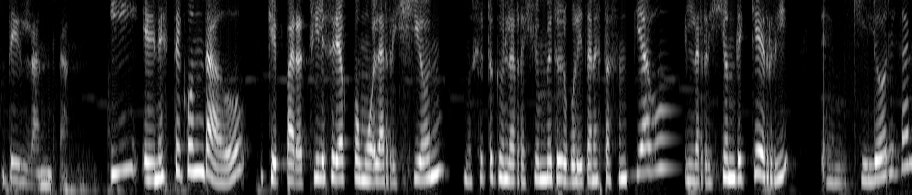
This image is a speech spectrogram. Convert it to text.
de Irlanda. Y en este condado, que para Chile sería como la región, ¿no es cierto? Que en la región metropolitana está Santiago, en la región de Kerry em, Kilorgan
